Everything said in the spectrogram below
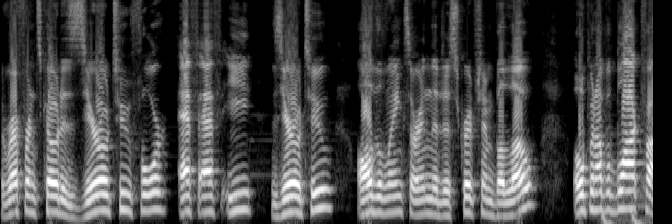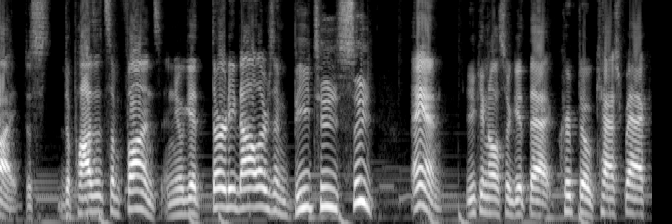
The reference code is 024FFE02. All the links are in the description below. Open up a BlockFi, just deposit some funds, and you'll get $30 in BTC. And you can also get that crypto cashback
